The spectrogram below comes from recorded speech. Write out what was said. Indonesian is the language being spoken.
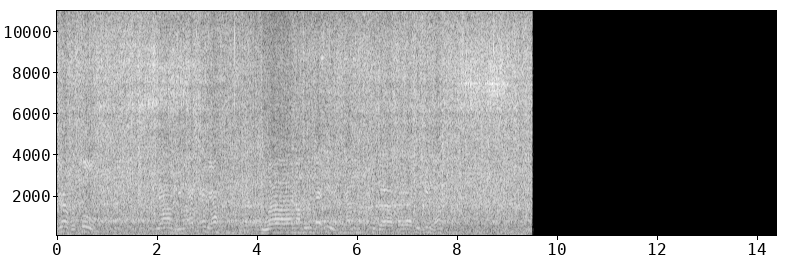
Ya, betul. Yang Hino FM ya. 260 TI yang sudah saya syuting ya.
